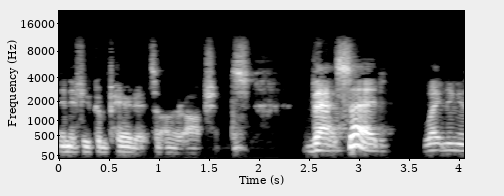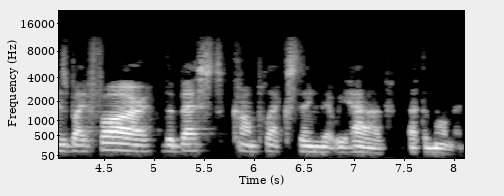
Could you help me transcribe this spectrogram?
and if you compared it to other options. That said, Lightning is by far the best complex thing that we have at the moment.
